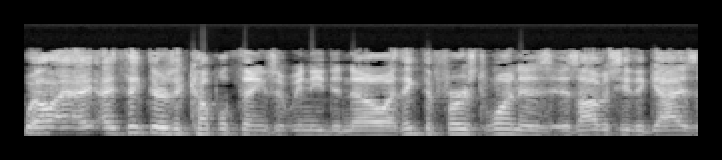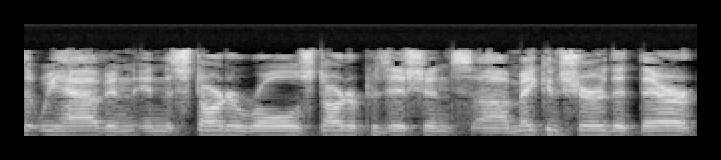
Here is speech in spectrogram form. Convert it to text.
Well, I, I, think there's a couple things that we need to know. I think the first one is is obviously the guys that we have in in the starter roles, starter positions, uh, making sure that they're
